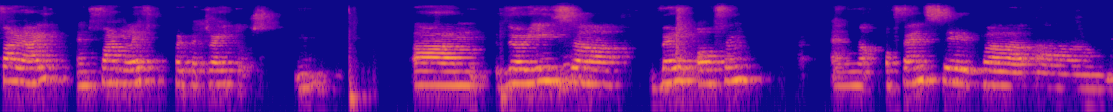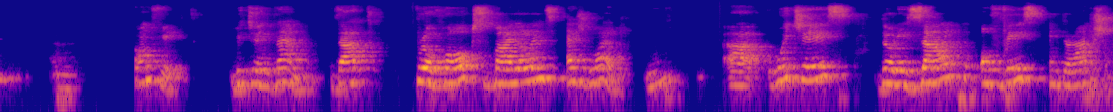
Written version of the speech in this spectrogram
far right and far left perpetrators. Um, there is uh, very often an offensive uh, um, conflict between them that provokes violence as well, uh, which is the result of this interaction.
